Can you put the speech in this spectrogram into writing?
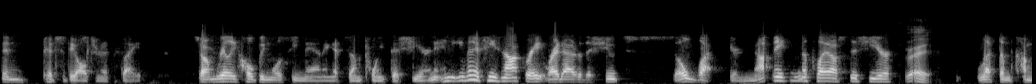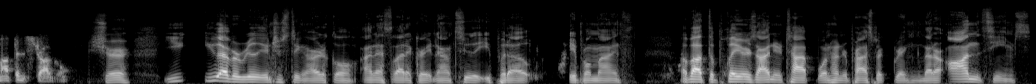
than pitch at the alternate site. So I'm really hoping we'll see Manning at some point this year. And, and even if he's not great right out of the chutes, so what? You're not making the playoffs this year. Right. Let them come up and struggle. Sure. You you have a really interesting article on Athletic right now too that you put out April 9th about the players on your top 100 prospect ranking that are on the teams.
